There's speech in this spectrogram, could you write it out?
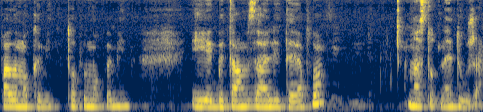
палимо камін, топимо камін. І якби там в залі тепло, у нас тут не дуже.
